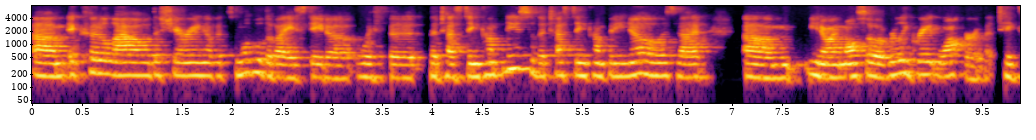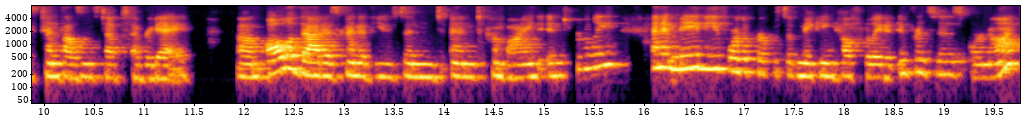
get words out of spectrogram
Um, it could allow the sharing of its mobile device data with the, the testing company. So the testing company knows that, um, you know, I'm also a really great walker that takes 10,000 steps every day. Um, all of that is kind of used and, and combined internally. And it may be for the purpose of making health related inferences or not,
